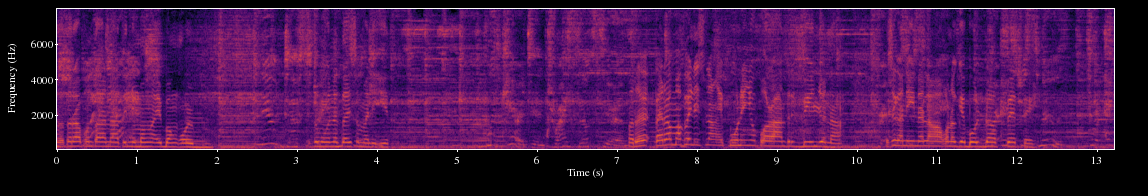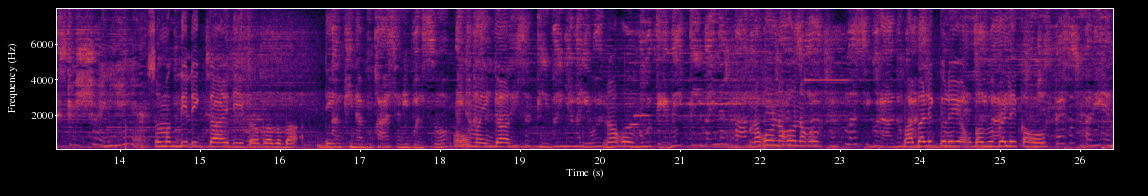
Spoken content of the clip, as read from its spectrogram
So tara, puntahan natin yung mga ibang orb. Ito muna tayo sa maliit. Pero, pero mabilis lang ipunin yung 400 billion, ah. Kasi kanina lang ako nag-evolve na pet, eh. So magdidig tayo dito, pababa. Dig. Ang kinabukasan ni Bunso Oh my God. sa tibay niya ngayon. Naku. Buti may tibay ng bago. Naku, naku, naku. Masigurado Babalik tuloy ako, bababalik ako. 50 pesos pa rin.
